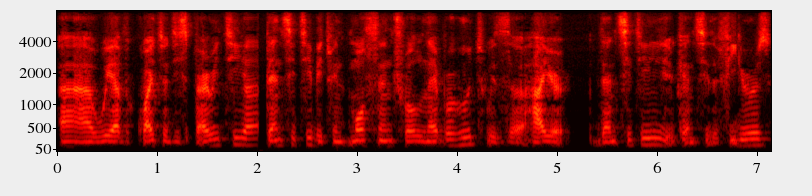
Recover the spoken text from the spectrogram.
uh, we have quite a disparity of density between more central neighborhoods with higher density. You can see the figures,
